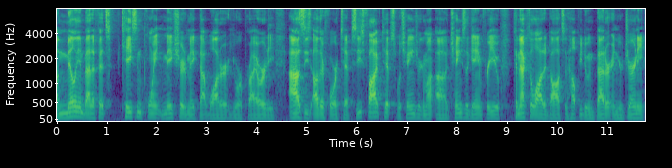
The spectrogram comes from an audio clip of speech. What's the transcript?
a million benefits. Case in point, make sure to make that water your priority. As these other four tips, these five tips will change your uh, change the game for you, connect a lot of dots, and help you doing better in your journey.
